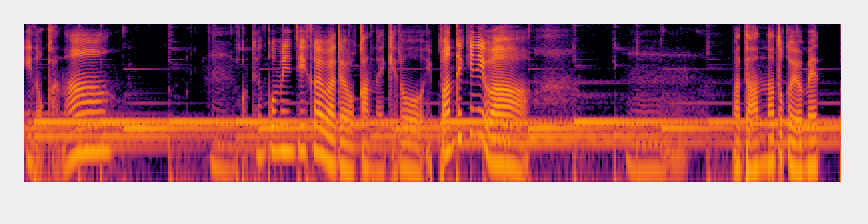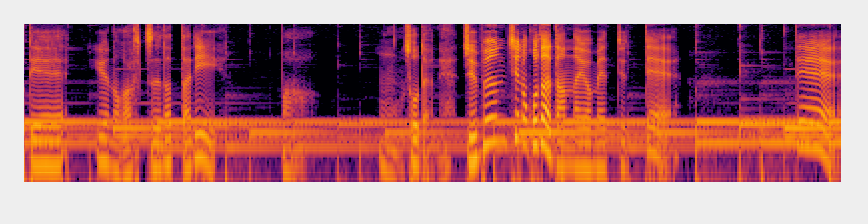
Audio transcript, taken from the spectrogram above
いのかな。うん、古典コミュニティ会話では分かんないけど一般的には、うんまあ、旦那とか嫁っていうのが普通だったりまあうんそうだよね。自分家のことは旦那嫁って言ってで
